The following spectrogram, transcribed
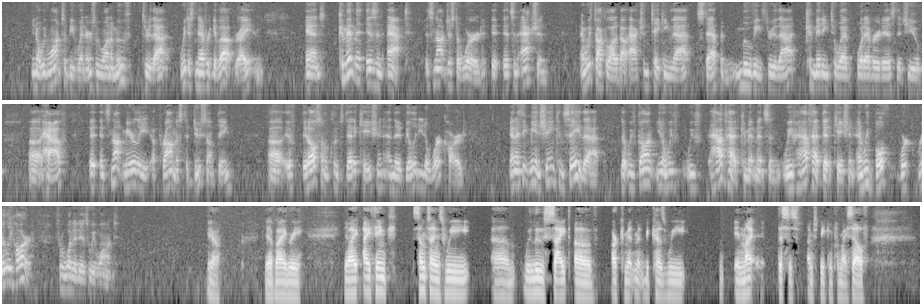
You know, we want to be winners. We want to move through that. We just never give up, right? And and commitment is an act. It's not just a word. It, it's an action. And we've talked a lot about action, taking that step and moving through that, committing to whatever it is that you uh, have. It, it's not merely a promise to do something. Uh, if, it also includes dedication and the ability to work hard. And I think me and Shane can say that that we've gone, you know, we've we've have had commitments and we have had dedication, and we both work really hard for what it is we want. Yeah, yeah, I agree. You know, I I think sometimes we um, we lose sight of our commitment because we, in my, this is I'm speaking for myself,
